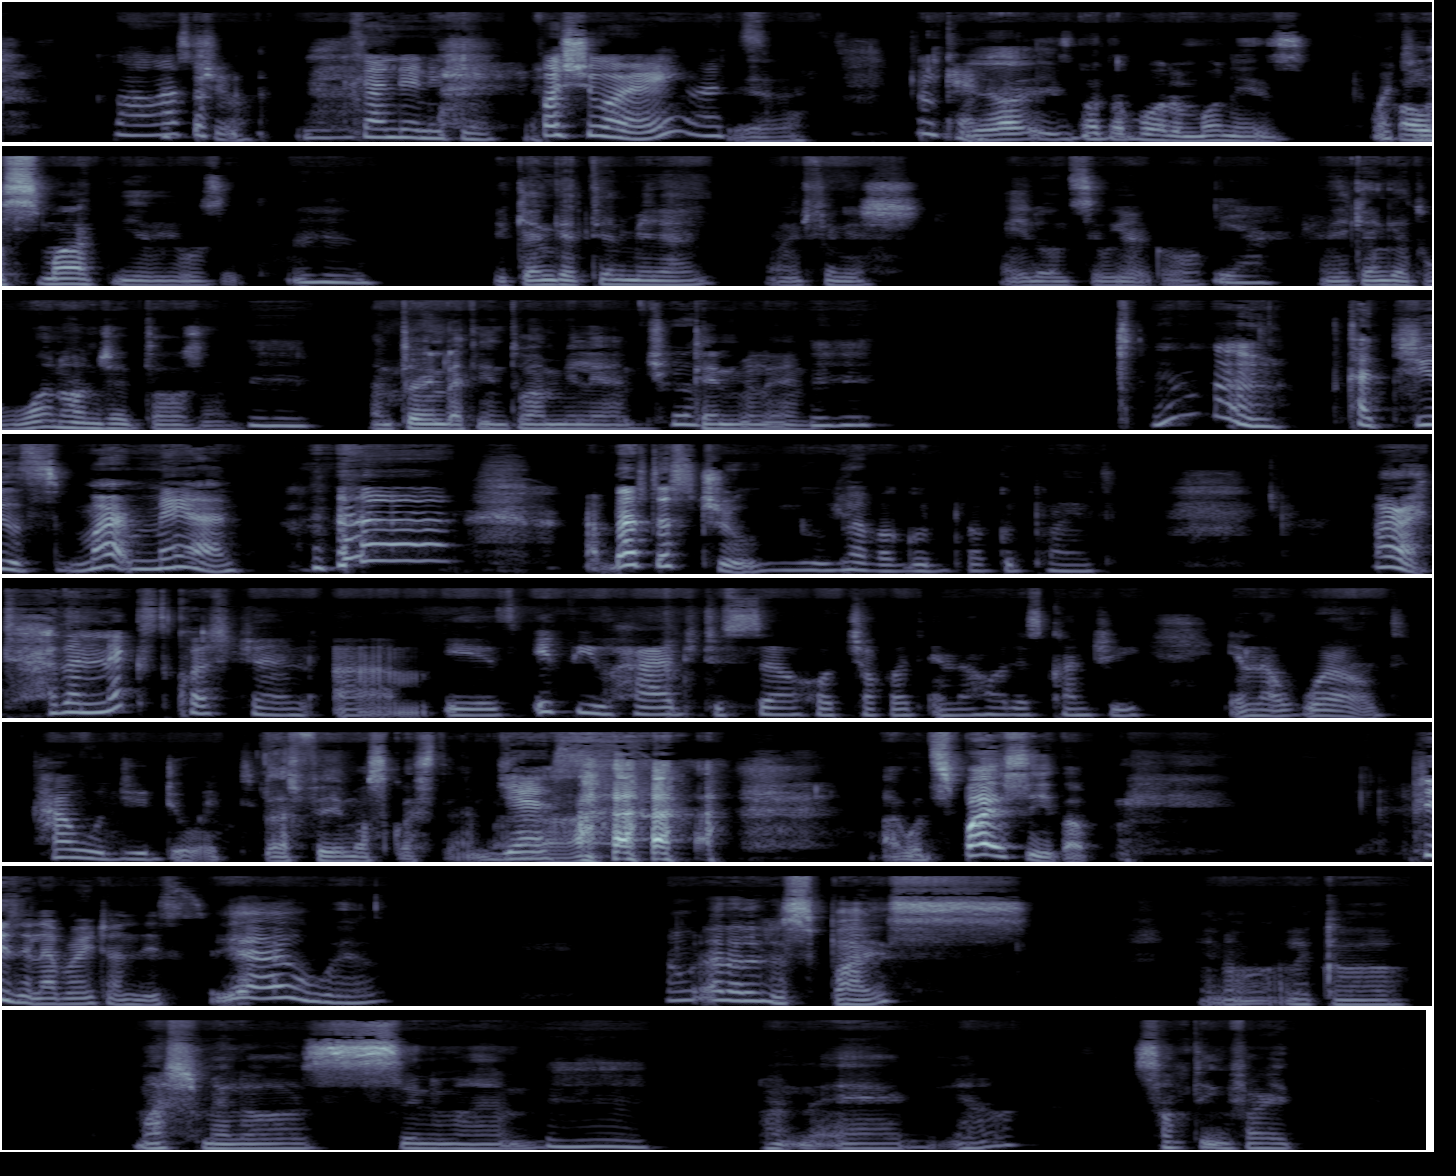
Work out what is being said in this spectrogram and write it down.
Well, that's true. You can't do anything. For sure, eh? That's, Yeah. Okay. Yeah, it's not about the money, it's What how you, smart you use it. hmm You can get 10 million and it finish and you don't see where it go. Yeah. And you can get 100,000 hmm and turn that into a million, True. 10 million. hmm Mm, at you, smart man. That's just true. You you have a good a good point. All right. The next question um is if you had to sell hot chocolate in the hottest country in the world, how would you do it? That famous question. Yes. I would spice it up. Please elaborate on this. Yeah, I will. I would add a little spice. You know, like uh, marshmallows, cinnamon, Mm, and egg, you know, something for it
